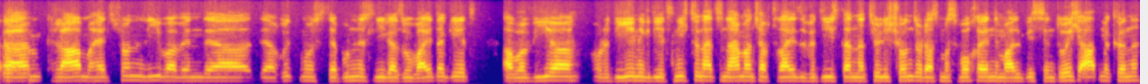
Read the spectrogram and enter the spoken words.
Ähm, klar, man hätte schon lieber, wenn der, der Rhythmus der Bundesliga so weitergeht. Aber wir oder diejenigen, die jetzt nicht zur Nationalmannschaftsreise, für die ist dann natürlich schon so, dass man das Wochenende mal ein bisschen durchatmen können.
